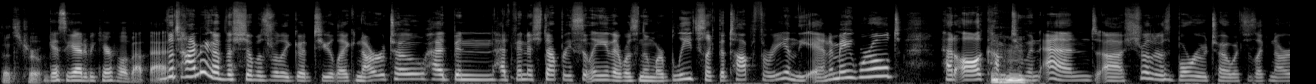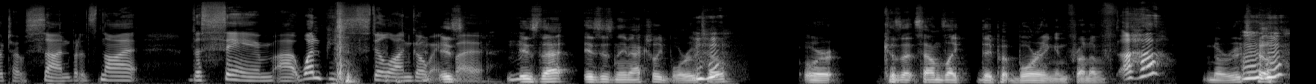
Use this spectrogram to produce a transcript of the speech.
That's true. I guess you got to be careful about that. The timing of the show was really good too. Like Naruto had been had finished up recently. There was no more Bleach. Like the top three in the anime world had all come to an end. Uh, sure, there's Boruto, which is like Naruto's son, but it's not the same. Uh, One Piece is still ongoing, Is- but Is that is his name actually Boruto, Mm-hmm. or because that sounds like they put boring in front of uh huh. Naruto, Mm-hmm.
